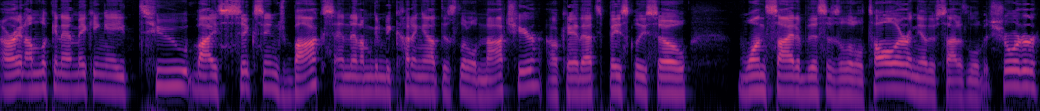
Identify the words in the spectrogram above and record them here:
all right, I'm looking at making a 2 by 6 inch box and then I'm going to be cutting out this little notch here. Okay, that's basically so one side of this is a little taller and the other side is a little bit shorter.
